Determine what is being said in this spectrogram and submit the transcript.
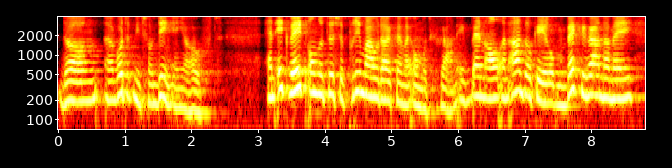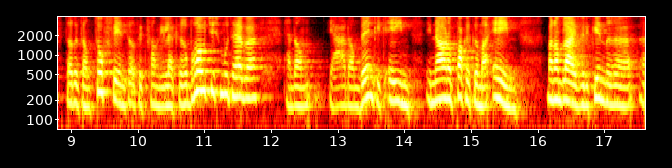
dan uh, wordt het niet zo'n ding in je hoofd. En ik weet ondertussen prima hoe ik ermee om moet gaan. Ik ben al een aantal keren op mijn bek gegaan daarmee. Dat ik dan toch vind dat ik van die lekkere broodjes moet hebben. En dan, ja, dan denk ik één. Nou, dan pak ik er maar één. Maar dan blijven de kinderen, uh,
